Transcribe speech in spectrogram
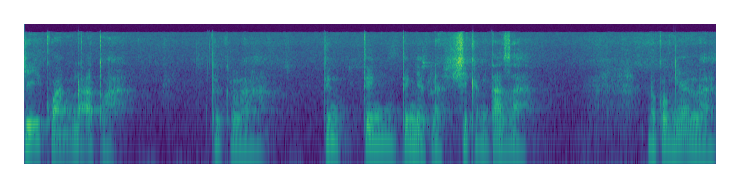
Chỉ quán đã tỏa. Tức là tiếng tiếng tiếng nhật là shikantaza. Nó có nghĩa là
